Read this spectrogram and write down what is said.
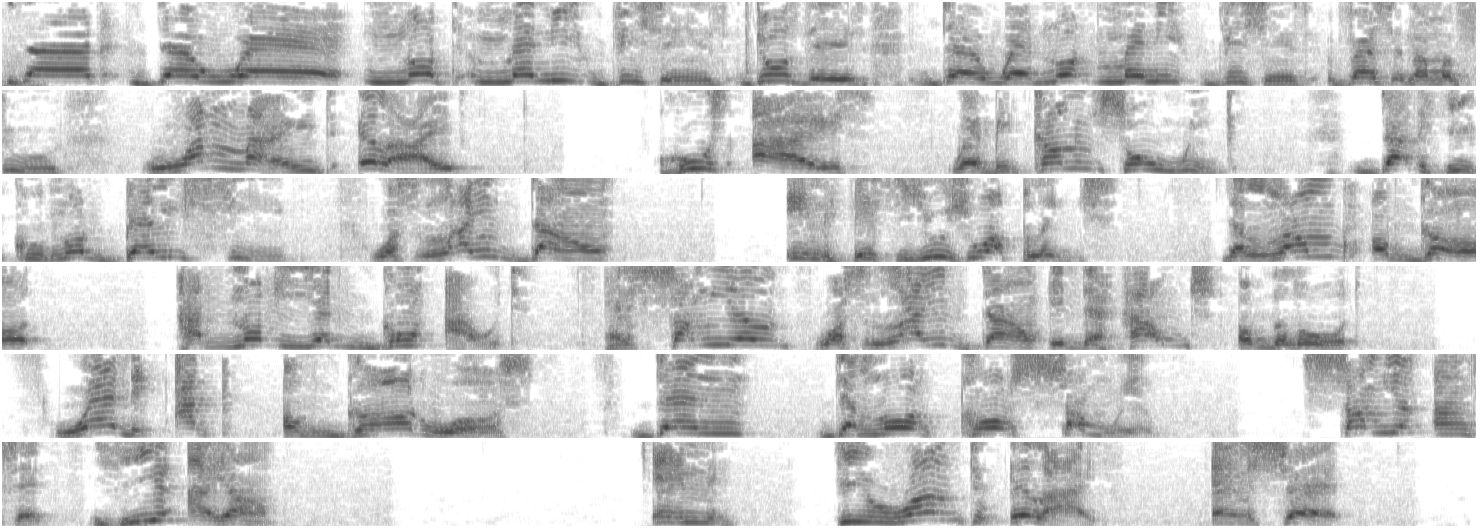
He said there were not many visions. Those days, there were not many visions. Verse number two. One night, Eli, whose eyes were becoming so weak that he could not barely see, was lying down in his usual place. The lamp of God had not yet gone out, and Samuel was lying down in the house of the Lord where the ark of God was. Then the Lord called Samuel. Samuel answered, Here I am. And he ran to Eli and said,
